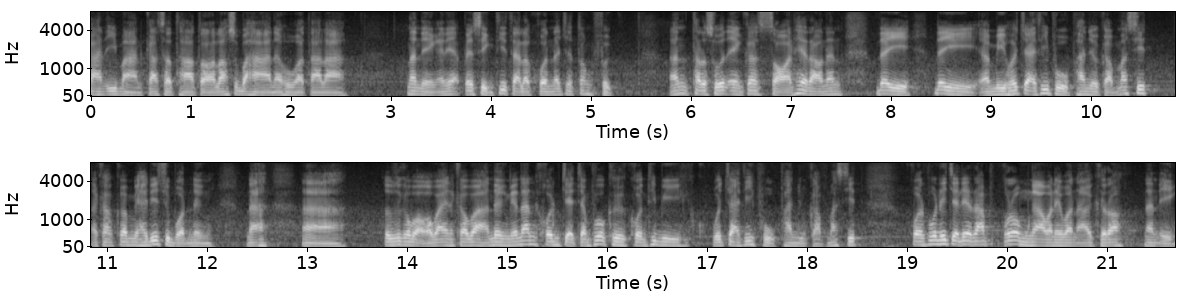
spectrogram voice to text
การอีหมาน การศรัทธาต่ออัสุบฮานะฮูวะตาลา นั่นเองอันนี้เป็นสิ่งที่แต่ละคนนั้นจะต้องฝึกนั้นทารซูลเองก็สอนให้เรานั้นได้ได้มีหัวใจที่ผูกพันอยู่กับมัสยิดนะครับก็มีฮะดีษบทหนึ่งนะ อ่าทารซูลก็บอกเอาไว้นะครับว่าหนึ่งในนั้นคนเจ็ดจำพวกคือคนที่มีหัวใจที่ผูกพันอยู่กับมัสยิด คนพวกนี้จะได้รับร่มเงาในวันอาคิราะห์นั่นเอง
